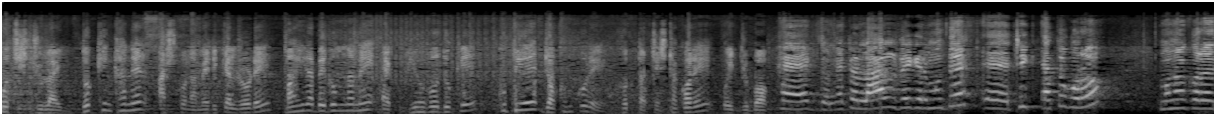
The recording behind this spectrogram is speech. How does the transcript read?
পঁচিশ জুলাই দক্ষিণ খানের আশকোনা মেডিকেল রোডে মাহিরা বেগম নামে এক গৃহবধূকে কুপিয়ে জখম করে হত্যার চেষ্টা করে ওই যুবক। হ্যাঁ একজন একটা লাল ব্যাগের মধ্যে ঠিক এত বড় মনে করেন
